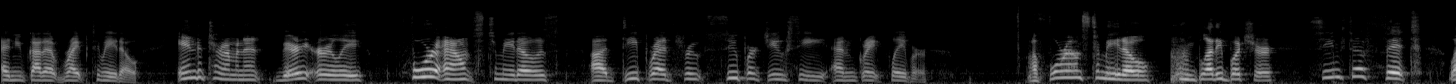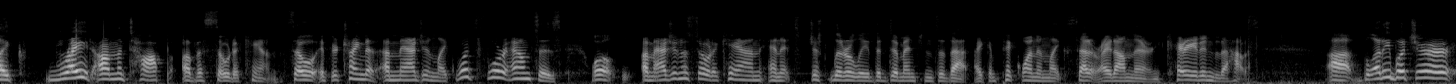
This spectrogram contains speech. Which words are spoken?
And you've got a ripe tomato indeterminate, very early, four ounce tomatoes, uh, deep red fruit, super juicy and great flavor. A four ounce tomato, Bloody Butcher, seems to fit like right on the top of a soda can. So if you're trying to imagine like what's four ounces, well, imagine a soda can and it's just literally the dimensions of that. I can pick one and like set it right on there and carry it into the house. Uh, Bloody Butcher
